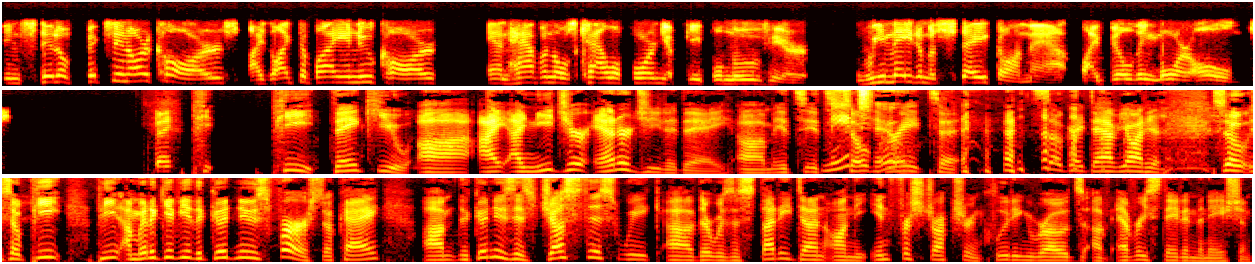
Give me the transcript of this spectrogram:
instead of fixing our cars? I'd like to buy a new car and having those California people move here. We made a mistake on that by building more homes. Thank- Pete, thank you. Uh, I, I need your energy today. Um, it's it's Me so too. great to so great to have you on here. So, so Pete, Pete, I'm going to give you the good news first, okay? Um, the good news is just this week uh, there was a study done on the infrastructure, including roads, of every state in the nation.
